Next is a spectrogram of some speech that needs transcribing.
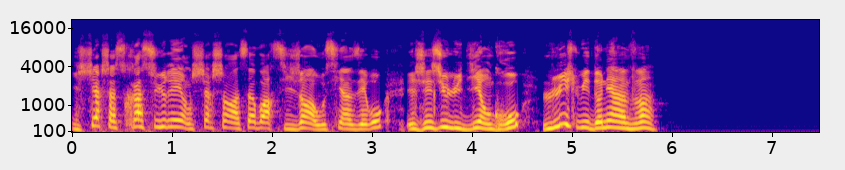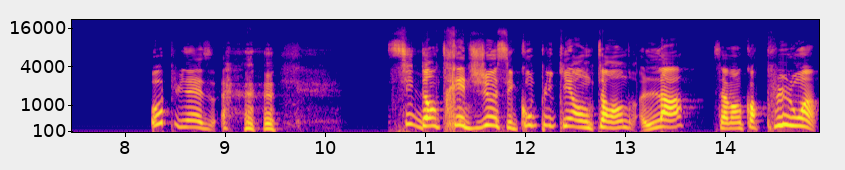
il cherche à se rassurer en cherchant à savoir si Jean a aussi un zéro. Et Jésus lui dit en gros, lui, je lui ai donné un 20. Oh punaise Si d'entrée de jeu, c'est compliqué à entendre, là, ça va encore plus loin.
